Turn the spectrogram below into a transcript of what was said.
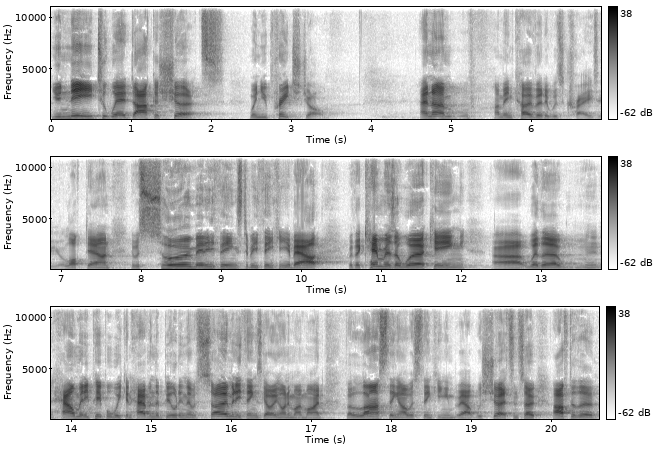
you need to wear darker shirts when you preach, Joel. And um, I mean, COVID, it was crazy. The lockdown, there were so many things to be thinking about whether cameras are working, uh, whether how many people we can have in the building. There were so many things going on in my mind. The last thing I was thinking about was shirts. And so after the,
